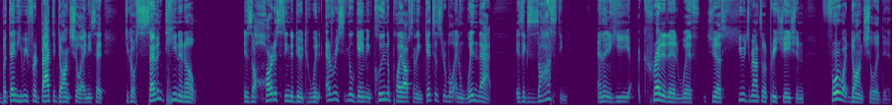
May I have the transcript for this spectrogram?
But then he referred back to Don Shula and he said, to go 17 and 0 is the hardest thing to do. To win every single game, including the playoffs, and then get to the Super Bowl and win that is exhausting and then he credited with just huge amounts of appreciation for what Don Shula did.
